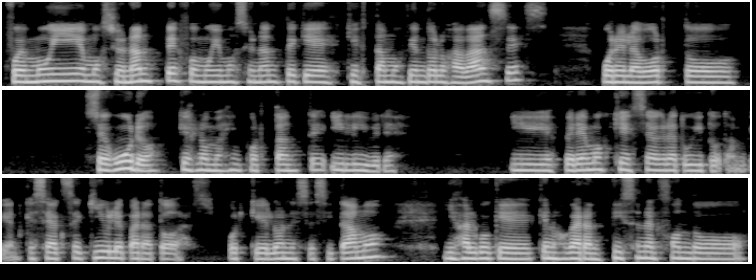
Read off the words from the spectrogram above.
fue muy emocionante, fue muy emocionante que, estamos viendo los avances por el aborto seguro, que es lo más importante, y libre. Y esperemos que sea gratuito también, que sea asequible para todas, porque lo necesitamos y es algo que, que nos garantice en el fondo,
